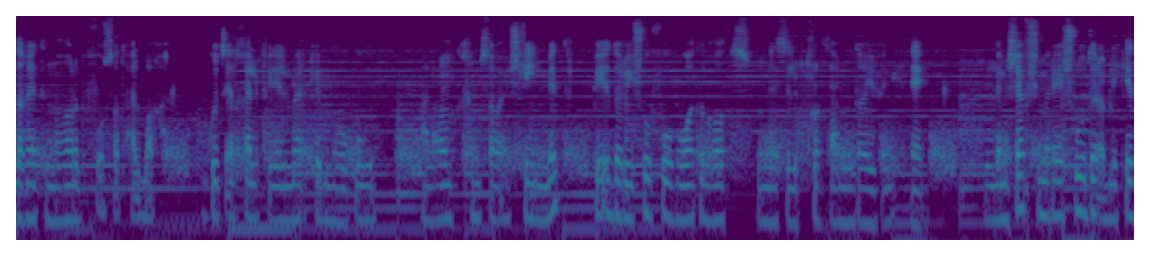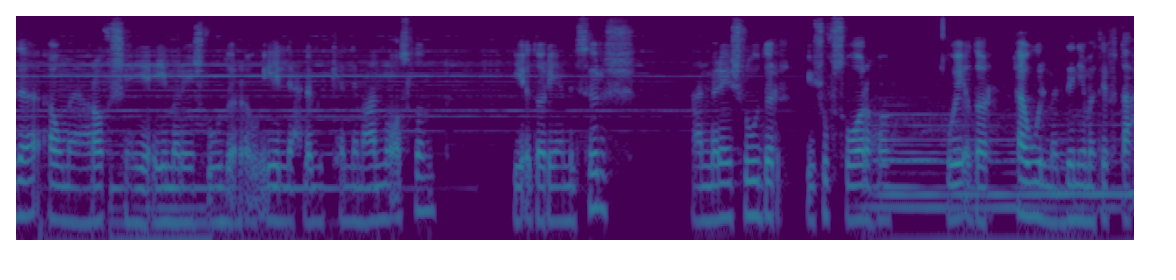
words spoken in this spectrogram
لغاية النهاردة فوق سطح البحر. الجزء الخلفي للمركب موجود على عمق خمسة وعشرين متر بيقدر يشوفوا هواة الغطس والناس اللي بتروح تعمل دايفنج هناك. اللي ما شافش ماريا شرودر قبل كده أو ما يعرفش هي إيه ماريا شرودر أو إيه اللي إحنا بنتكلم عنه أصلا يقدر يعمل سيرش عن ماريا شرودر يشوف صورها ويقدر أول ما الدنيا ما تفتح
